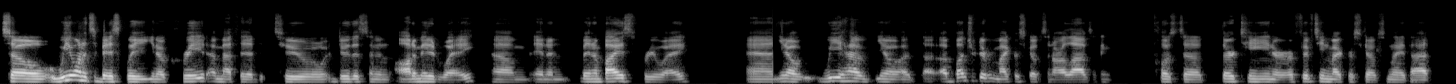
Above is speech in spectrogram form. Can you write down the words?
So we wanted to basically, you know, create a method to do this in an automated way, um, in, in a bias-free way. And, you know, we have, you know, a, a bunch of different microscopes in our labs, I think close to 13 or 15 microscopes, something like that.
